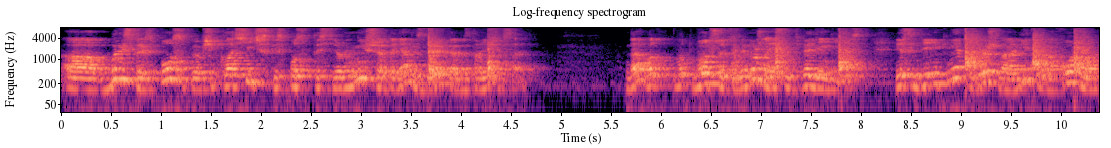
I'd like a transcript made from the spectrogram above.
быстрый способ, и вообще классический способ тестирования ниши, это Яндекс.Директ и одностраничный сайт. Да, вот, вот, вот что тебе нужно, если у тебя деньги есть. Если денег нет, идешь на Авито, на форумы,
